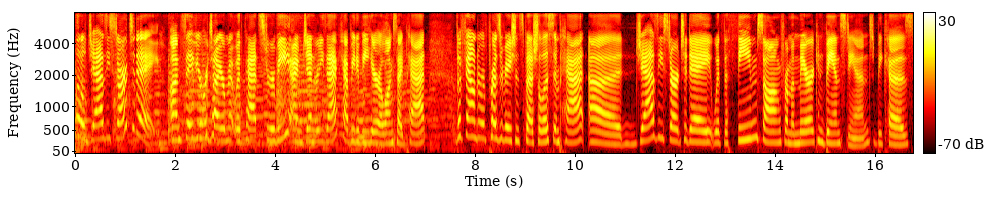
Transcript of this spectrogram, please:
Little jazzy start today on Save Your Retirement with Pat Struby. I'm Jen Rizak, happy to be here alongside Pat, the founder of Preservation Specialists. And Pat, uh, jazzy start today with the theme song from American Bandstand because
